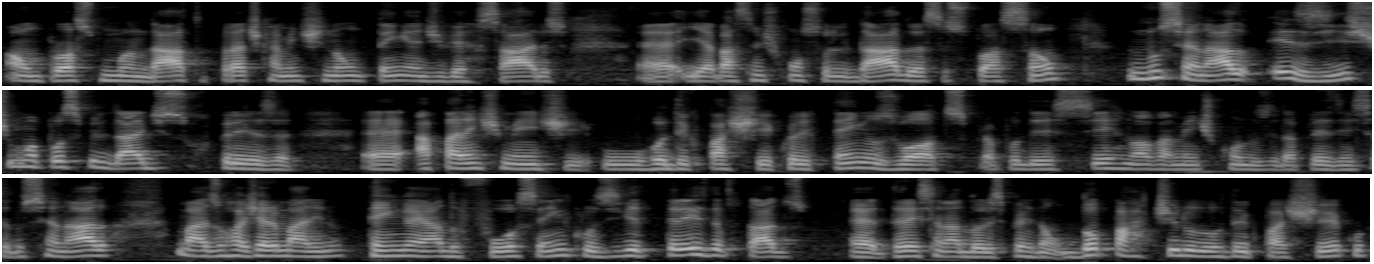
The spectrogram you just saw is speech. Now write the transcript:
a um próximo mandato, praticamente não tem adversários é, e é bastante consolidado essa situação. No Senado existe uma possibilidade de surpresa. É, aparentemente, o Rodrigo Pacheco ele tem os votos para poder ser novamente conduzido à presidência do Senado, mas o Rogério Marino tem ganhado força, inclusive três deputados, é, três senadores, perdão, do partido do Rodrigo Pacheco,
